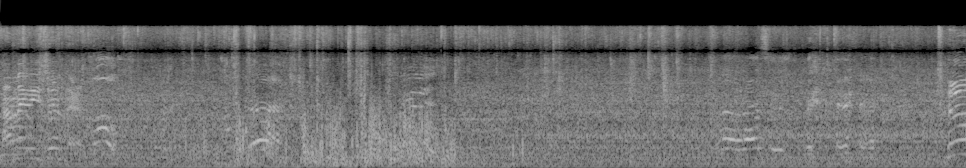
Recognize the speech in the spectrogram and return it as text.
How many's in there? Yeah. Well, that's it. Two?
